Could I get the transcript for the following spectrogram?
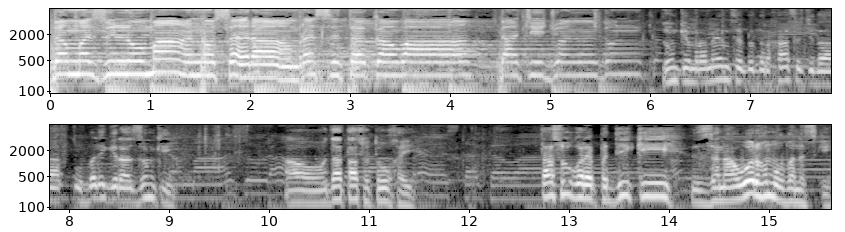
د مظلومانو سره مرسته کوا دا چې ژوندون زون کیمرامین سره ته درخواست چې دا وبلې کې راځم کی او دا تاسو ته وخی تاسو ګوره په دې کې زناور هم وبنس کی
